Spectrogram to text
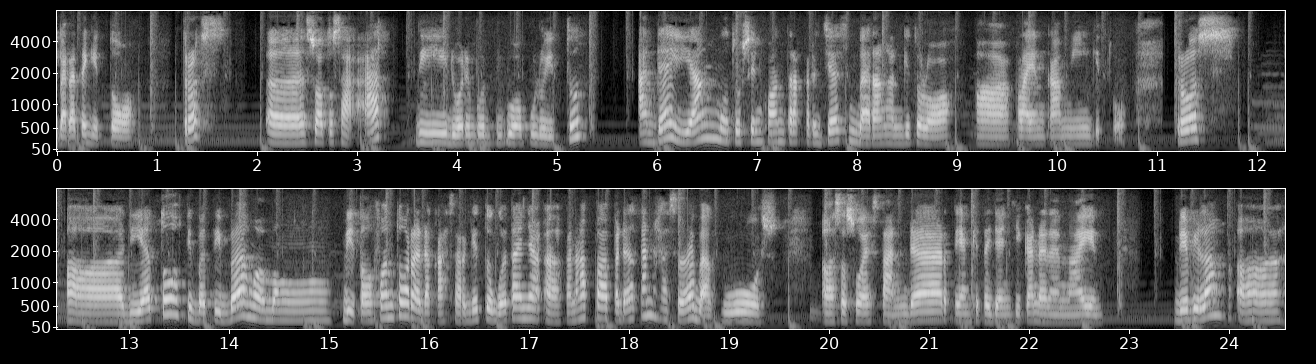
ibaratnya gitu. Terus uh, suatu saat di 2020 itu ada yang mutusin kontrak kerja sembarangan gitu loh uh, klien kami gitu. Terus uh, dia tuh tiba-tiba ngomong di telepon tuh rada kasar gitu. Gue tanya uh, kenapa? Padahal kan hasilnya bagus, uh, sesuai standar yang kita janjikan dan lain-lain. Dia bilang uh,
